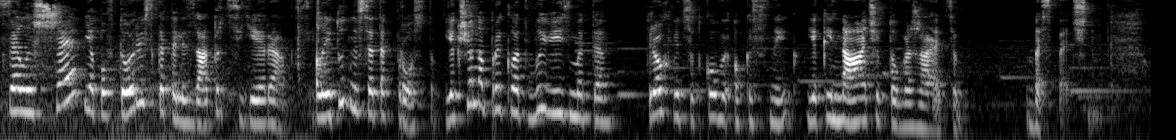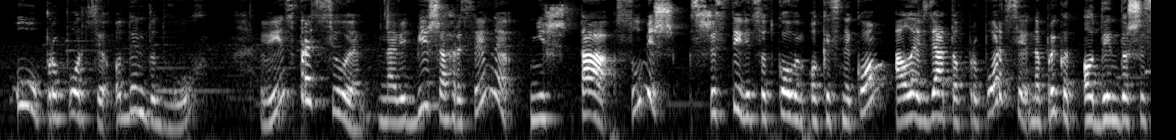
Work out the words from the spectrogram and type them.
це лише, я повторюсь, каталізатор цієї реакції. Але і тут не все так просто. Якщо, наприклад, ви візьмете 3% окисник, який начебто вважається безпечним, у пропорції 1 до 2, він спрацює навіть більш агресивно, ніж та суміш з 6% окисником, але взята в пропорції, наприклад, 1 до 6.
